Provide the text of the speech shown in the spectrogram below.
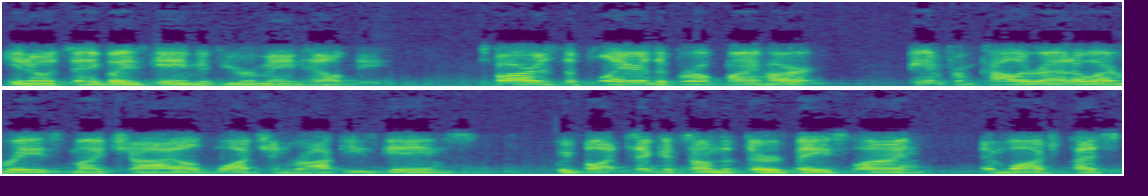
You know, it's anybody's game if you remain healthy. As far as the player that broke my heart, being from Colorado, I raised my child watching Rockies games. We bought tickets on the third baseline and watched pos-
